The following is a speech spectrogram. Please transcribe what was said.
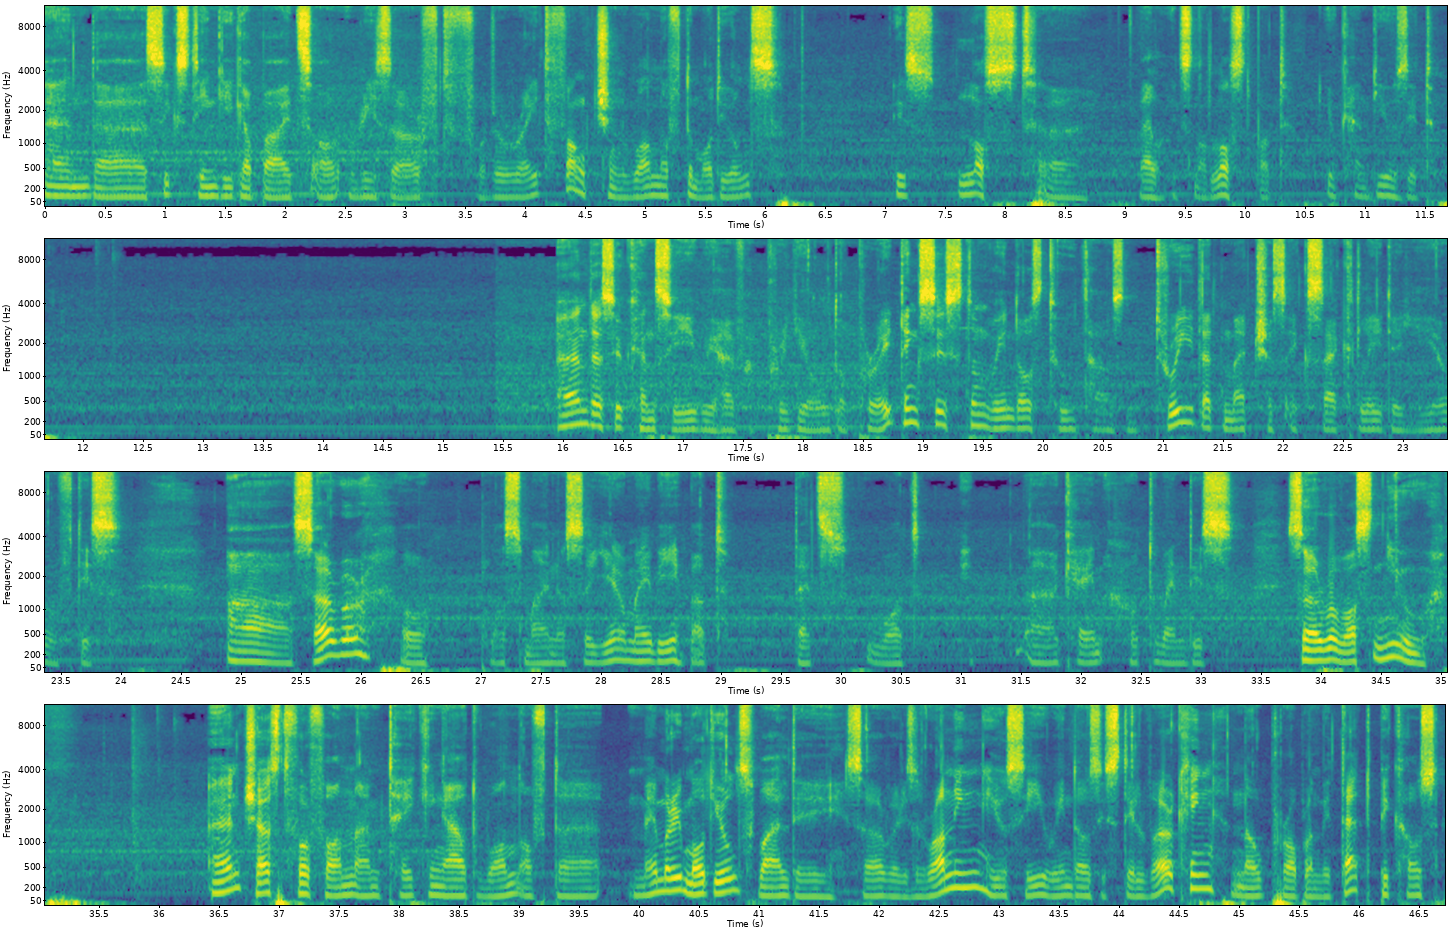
and uh, 16 gigabytes are reserved for the RAID function. One of the modules is lost. Uh, well, it's not lost, but you can't use it. And as you can see we have a pretty old operating system, Windows 2003, that matches exactly the year of this uh, server, or plus minus a year maybe, but that's what it uh, came out when this server was new. And just for fun I'm taking out one of the memory modules while the server is running. You see Windows is still working, no problem with that because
